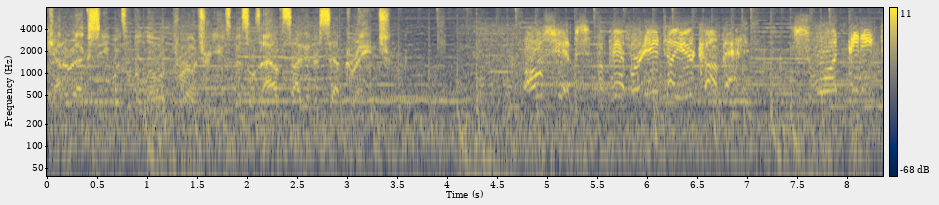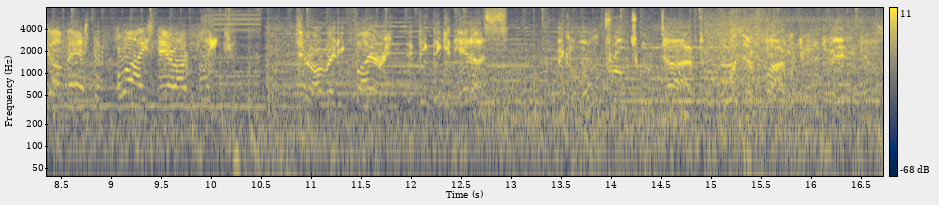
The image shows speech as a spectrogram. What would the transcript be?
Counteract Sea Whiz with a low approach or use missiles outside intercept range. All ships, prepare for anti-air combat. Swat any dumbass that flies near our fleet. They're already firing. They think they can hit us. Make a low approach or dive to avoid their fire when you're in vehicles.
